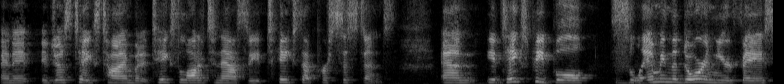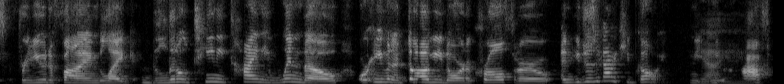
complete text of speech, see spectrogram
And it, it just takes time but it takes a lot of tenacity. It takes that persistence. And it takes people slamming the door in your face for you to find like the little teeny tiny window or even a doggy door to crawl through and you just got to keep going Yeah, you yeah, yeah. have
